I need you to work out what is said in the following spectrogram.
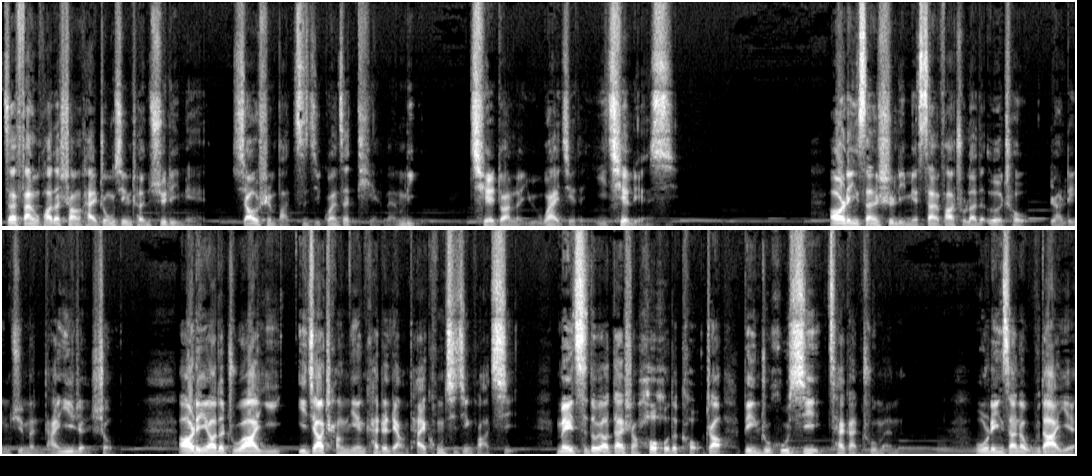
在繁华的上海中心城区里面，小沈把自己关在铁门里，切断了与外界的一切联系。二零三室里面散发出来的恶臭让邻居们难以忍受。二零幺的朱阿姨一家常年开着两台空气净化器，每次都要戴上厚厚的口罩，屏住呼吸才敢出门。五零三的吴大爷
